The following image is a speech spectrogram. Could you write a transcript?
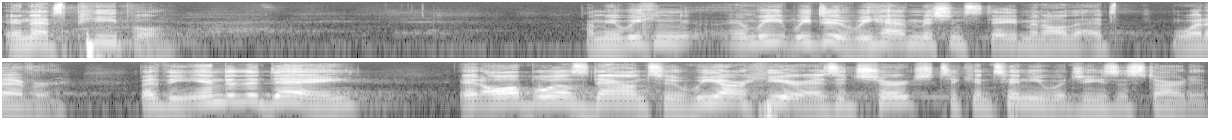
and that's people. I mean, we can, and we, we do, we have mission statement, all that, whatever. But at the end of the day, it all boils down to we are here as a church to continue what Jesus started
